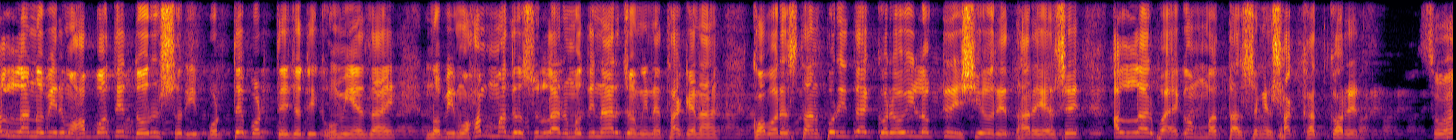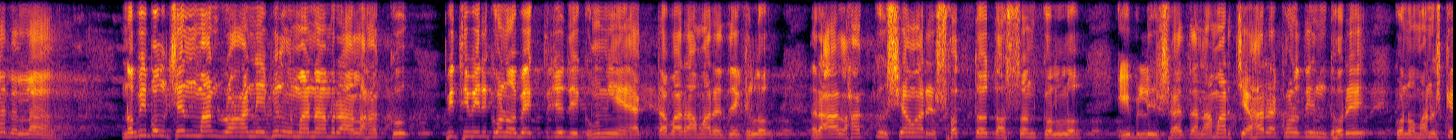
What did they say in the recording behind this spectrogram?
আল্লাহ নবীর মোহাব্বতে দরুশ্বরী পড়তে পড়তে যদি ঘুমিয়ে যায়, নবী মোহাম্মদ রসুল্লাহর মদিনার জমিনে থাকে না, কবরস্থান পরিত্যাগ করে ওই লোকটির শিওরের ধারে এসে আল্লাহর পায়গম্বর তার সঙ্গে সাক্ষাৎ করেন। সোহান আল্লাহ নবী বলছেন, মান রহানি ফিল মান আমরা হাক্কু। পৃথিবীর কোনো ব্যক্তি যদি ঘুমিয়ে একটা বার আমারে দেখল রাল হাক্কু, সে আমারে সত্য দর্শন করল। ইবলি শয়তান আমার চেহারা কোনো দিন ধরে কোনো মানুষকে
